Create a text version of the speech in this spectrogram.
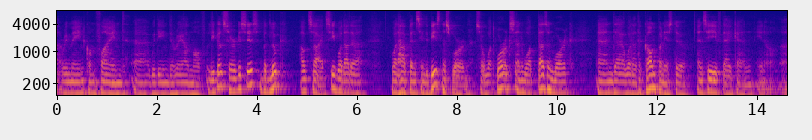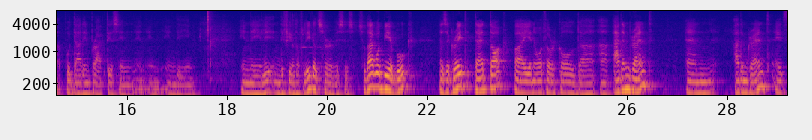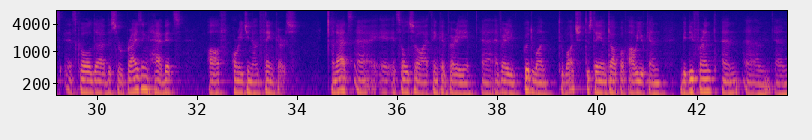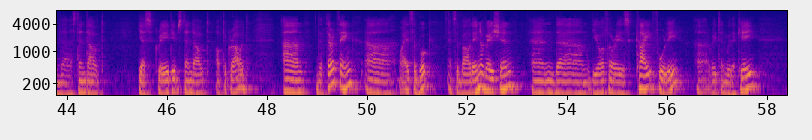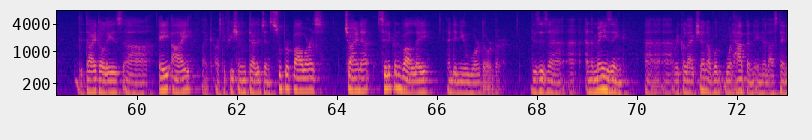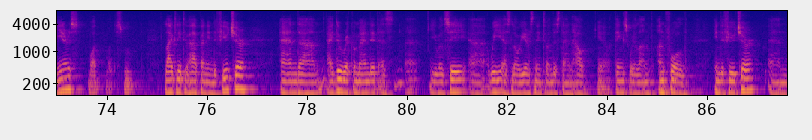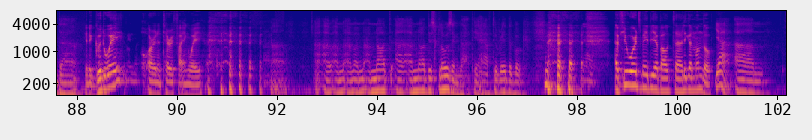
remain confined within the realm of legal services, but look outside, see what other what happens in the business world. So, what works and what doesn't work, and uh, what other companies do, and see if they can, you know, uh, put that in practice in, in, in, in the in the in the field of legal services. So that would be a book. There's a great TED talk by an author called uh, uh Adam Grant, and Adam Grant. It's it's called uh, the surprising habits of original thinkers and that's uh, it's also I think a very uh, a very good one to watch to stay on top of how you can be different and um, and uh, stand out. Yes, creative stand out of the crowd. Um, the third thing, uh, well, it's a book. It's about innovation, and um, the author is Kai-Fu Lee, uh, written with a K. The title is uh, AI, like artificial intelligence superpowers China, Silicon Valley, and the New World Order. This is a, a, an amazing uh, uh, recollection of what, what happened in the last 10 years, what, what's likely to happen in the future, and um, I do recommend it as uh, you will see, uh, we as lawyers need to understand how you know things will un- unfold in the future. And uh, in a good way or in a terrifying way I, am I'm, I'm, I'm not uh, I'm not disclosing that. You have to read the book. A few words maybe about uh, Legal Mondo. Yeah, um,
